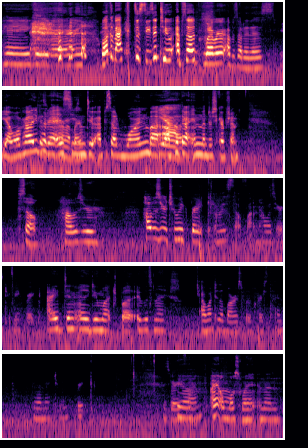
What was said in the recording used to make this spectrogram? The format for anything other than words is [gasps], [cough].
Hey, haters. Welcome back to season two, episode, whatever episode it is. Yeah, we'll probably put it as remember. season two, episode one, but Yeah. I'll put that in the description. So, how was your how was your two week break? It was so fun. How was your two week break? I didn't really do much, but it was nice. I went to the bars for the first time over my two week break. It was very yeah, fun. I almost went, and then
